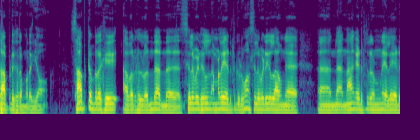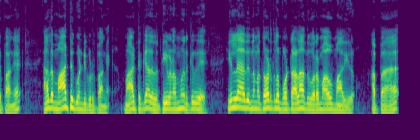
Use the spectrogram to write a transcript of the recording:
சாப்பிடுகிற முறையும் சாப்பிட்ட பிறகு அவர்கள் வந்து அந்த சில வீடுகள் நம்மளே எடுத்துக்கிடுவோம் சில வீடுகள் அவங்க நாங்கள் எடுத்துக்கணும்னு இலையை எடுப்பாங்க. அதை மாட்டுக்கு கொண்டு கொடுப்பாங்க. மாட்டுக்கு அதில் தீவனமும் இருக்குது. இல்லை அது நம்ம தோட்டத்தில் போட்டாலும் அது உரமாகவும் மாறிடும். அப்போ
